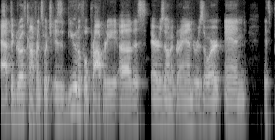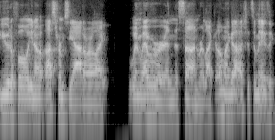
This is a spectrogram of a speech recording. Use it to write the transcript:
at the growth conference, which is a beautiful property, uh, this Arizona Grand Resort, and it's beautiful. You know, us from Seattle are like, whenever we're in the sun, we're like, oh my gosh, it's amazing.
